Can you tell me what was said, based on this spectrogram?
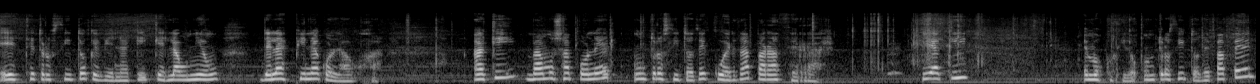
este trocito que viene aquí que es la unión de la espina con la hoja. Aquí vamos a poner un trocito de cuerda para cerrar. Y aquí hemos cogido un trocito de papel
